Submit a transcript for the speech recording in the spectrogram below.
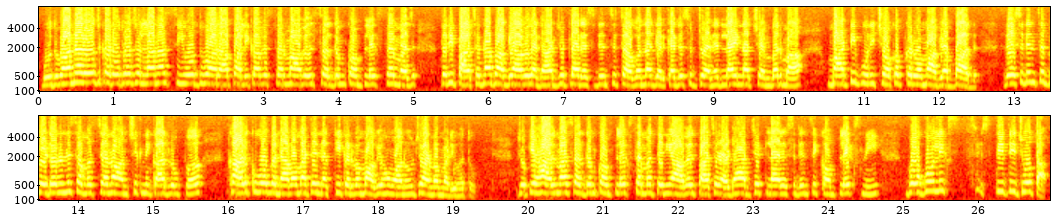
બુધવારના રોજ કડોદરા જિલ્લાના સીઓ દ્વારા પાલિકા વિસ્તારમાં આવેલ સરગમ કોમ્પ્લેક્સ તેમજ તેની પાછળના ભાગે આવેલ અઢાર જેટલા રેસીડેન્સી ટાવરના ગેરકાયદેસર ડ્રેનેજ લાઇનના ચેમ્બરમાં માટી પૂરી ચોકઅપ કરવામાં આવ્યા બાદ રેસીડેન્સી બિલ્ડરોની સમસ્યાનો આંશિક નિકાલ રૂપ ખાડકુવો બનાવવા માટે નક્કી કરવામાં આવ્યો હોવાનું જાણવા મળ્યું હતું. જોકે હાલમાં સરગમ કોમ્પ્લેક્સ તેમજ તેની આવેલ પાછળ અઢાર જેટલા રેસીડેન્સી કોમ્પ્લેક્સની ભૌગોલિક સ્થિતિ જોતા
